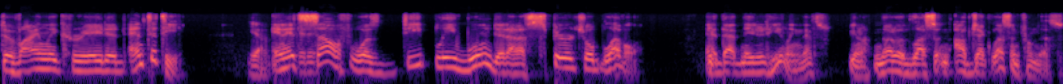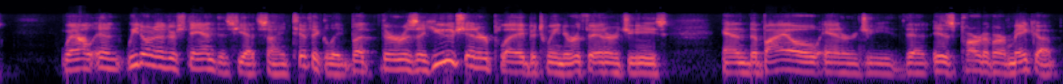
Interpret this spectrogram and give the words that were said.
divinely created entity. Yeah. And itself it was deeply wounded on a spiritual level. And that needed healing. That's, you know, another lesson, object lesson from this. Well, and we don't understand this yet scientifically, but there is a huge interplay between earth energies and the bioenergy that is part of our makeup.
